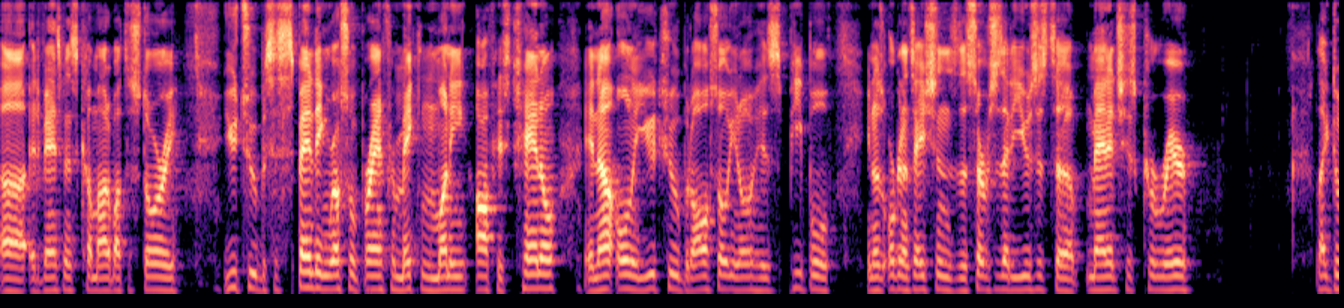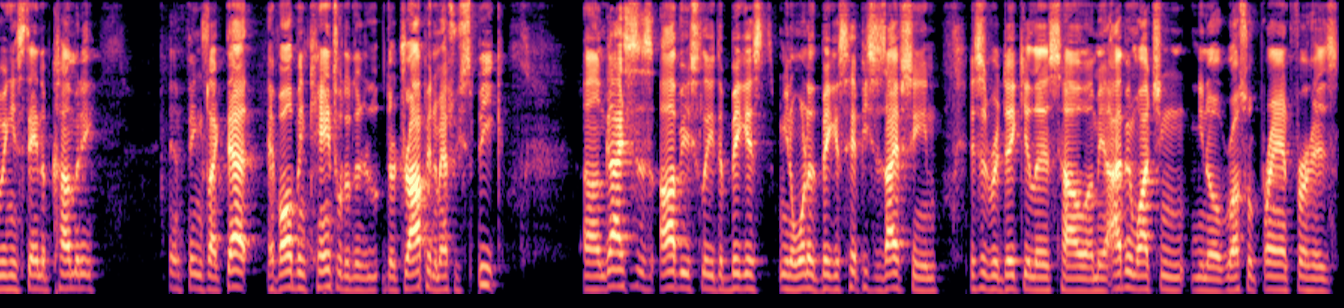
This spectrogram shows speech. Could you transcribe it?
uh, advancements come out about the story. YouTube is suspending Russell Brand for making money off his channel, and not only YouTube, but also you know his people, you know his organizations, the services that he uses to manage his career, like doing his stand-up comedy and things like that have all been canceled and they're, they're dropping them as we speak. Um, guys, this is obviously the biggest, you know, one of the biggest hit pieces I've seen. This is ridiculous. How I mean, I've been watching, you know, Russell Brand for his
